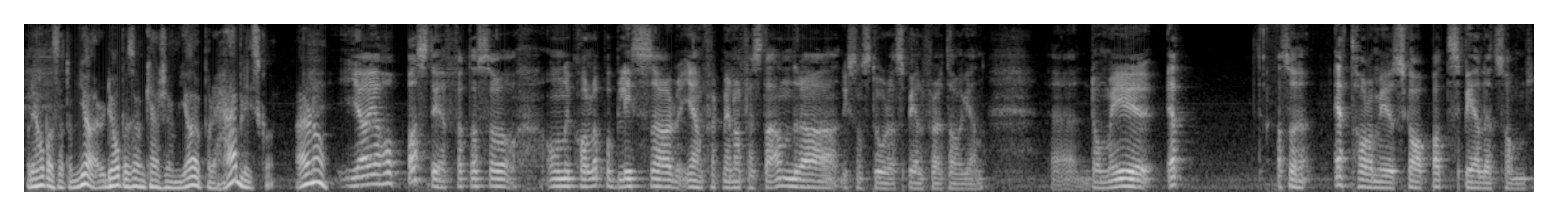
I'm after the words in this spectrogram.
Och det hoppas jag att de gör. Och det hoppas jag att de kanske de gör på det här Blizzcon. I don't know. Ja, jag hoppas det. För att alltså, om du kollar på Blizzard jämfört med de flesta andra liksom, stora spelföretagen. Eh, de är ju ett, alltså ett har de ju skapat spelet som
